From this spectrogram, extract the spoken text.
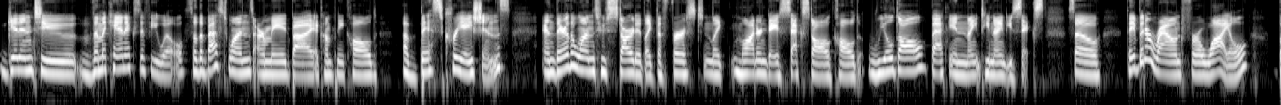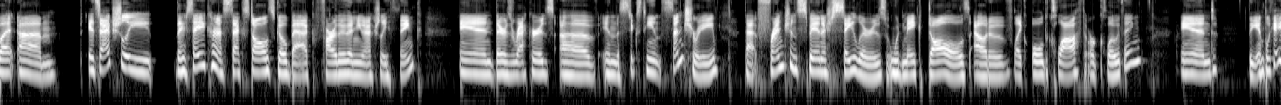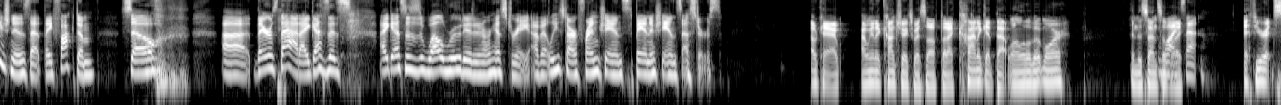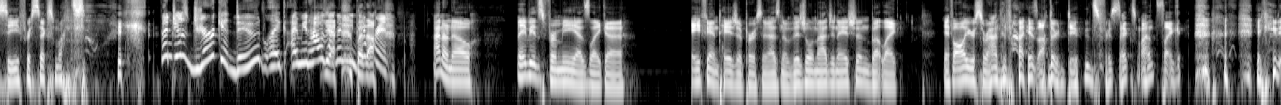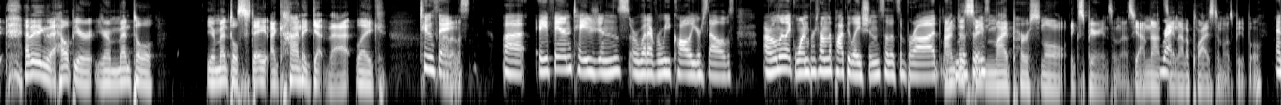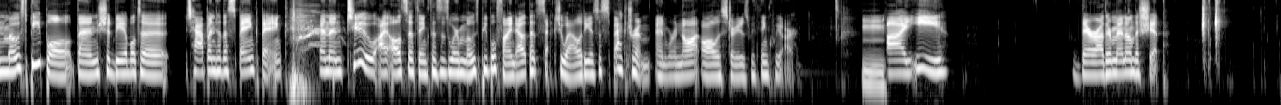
get into the mechanics, if you will. So the best ones are made by a company called Abyss Creations. And they're the ones who started like the first like modern day sex doll called Real Doll back in 1996. So they've been around for a while, but um, it's actually they say kind of sex dolls go back farther than you actually think. And there's records of in the 16th century that French and Spanish sailors would make dolls out of like old cloth or clothing. And the implication is that they fucked them. So uh, there's that. I guess it's I guess is well rooted in our history of at least our French and Spanish ancestors. Okay, I, I'm going to contradict myself, but I kind of get that one a little bit more, in the sense of Why like is that? if you're at sea for six months. like, Then just jerk it, dude. Like, I mean, how is that Yeah, any but, uh, different? I don't know. Maybe it's for me as like a aphantasia person who has no visual imagination, but like if all you're surrounded by is other dudes for six months, like if you anything to help your your mental your mental state, I kind of get that. Like, Two things. Uh, aphantasians, or whatever we call yourselves, are only like 1% of the population. So that's abroad. Like I'm just saying these- my personal experience in this. Yeah, I'm not saying that applies to most people. and most people then should be able to tap into the spank bank. and then, two, I also think this is where most people find out that sexuality is a spectrum and we're not all as straight as we think we are. Hmm. I.e., there are other men on the ship.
